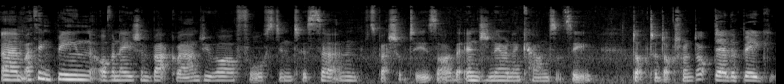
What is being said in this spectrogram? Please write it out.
Um, I think being of an Asian background, you are forced into certain specialties, either engineering, accountancy, doctor, doctor, and doctor. They're the big,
